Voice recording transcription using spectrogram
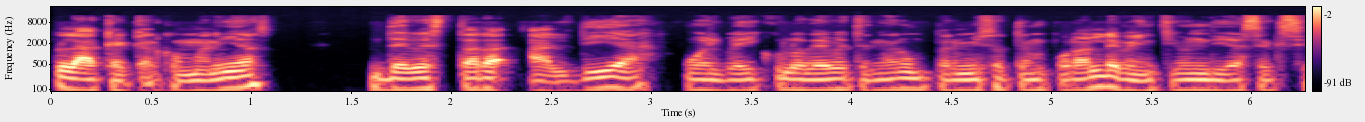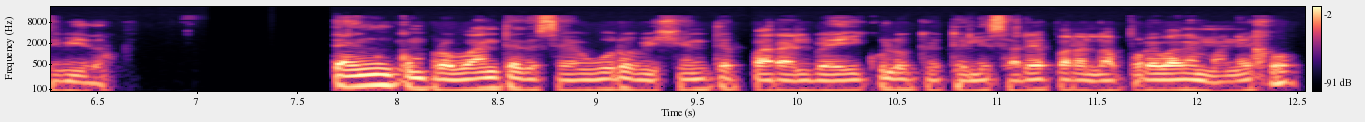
placa y calcomanías debe estar al día o el vehículo debe tener un permiso temporal de 21 días exhibido. Tengo un comprobante de seguro vigente para el vehículo que utilizaré para la prueba de manejo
